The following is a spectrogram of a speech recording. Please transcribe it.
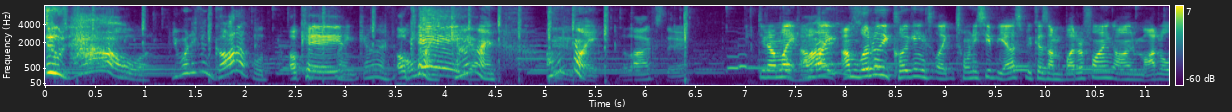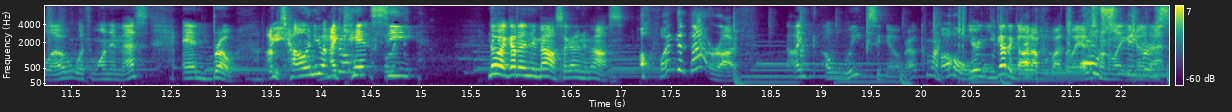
Dude, how? You weren't even got up. Oh Okay. my god. Okay. Oh my oh god. Oh Dude, my. Relax there. Dude, I'm like, I'm like, I'm literally clicking like 20 CPS because I'm butterflying on Model O with one MS. And bro, I'm Wait, telling you, you I can't click- see. No, I got a new mouse. I got a new mouse. Oh, when did that arrive? Like a weeks ago, bro. Come on. Oh. You're, you got a god apple, by the way. I just oh, want to let you know that.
